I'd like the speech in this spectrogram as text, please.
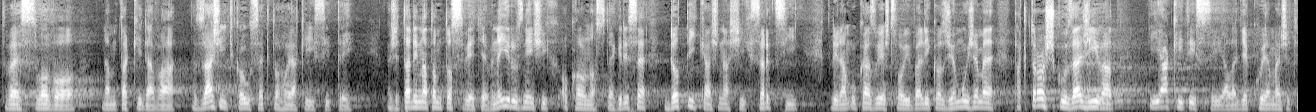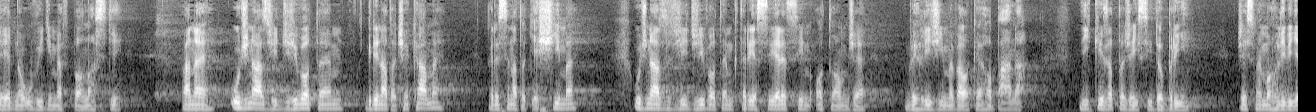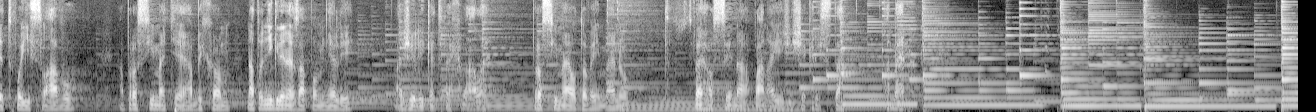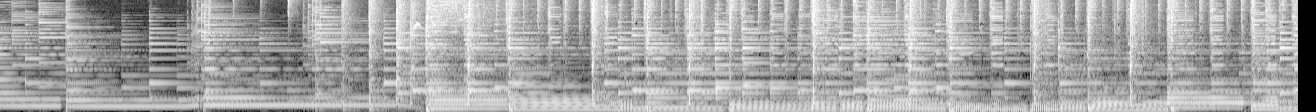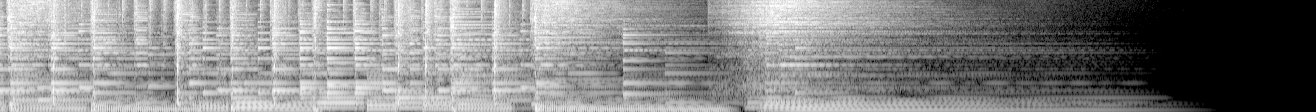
tvé slovo nám taky dává zažít kousek toho, jaký jsi ty. A že tady na tomto světě, v nejrůznějších okolnostech, kdy se dotýkáš našich srdcí, kdy nám ukazuješ svoji velikost, že můžeme tak trošku zažívat, jaký ty jsi, ale děkujeme, že tě jednou uvidíme v plnosti. Pane, uč nás žít životem, kdy na to čekáme, kdy se na to těšíme. Uč nás žít životem, který je svědectvím o tom, že vyhlížíme velkého pána. Díky za to, že jsi dobrý, že jsme mohli vidět tvoji slávu a prosíme tě, abychom na to nikdy nezapomněli a žili ke tvé chvále. Prosíme o to ve jménu tvého syna, Pána Ježíše Krista. Amen.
